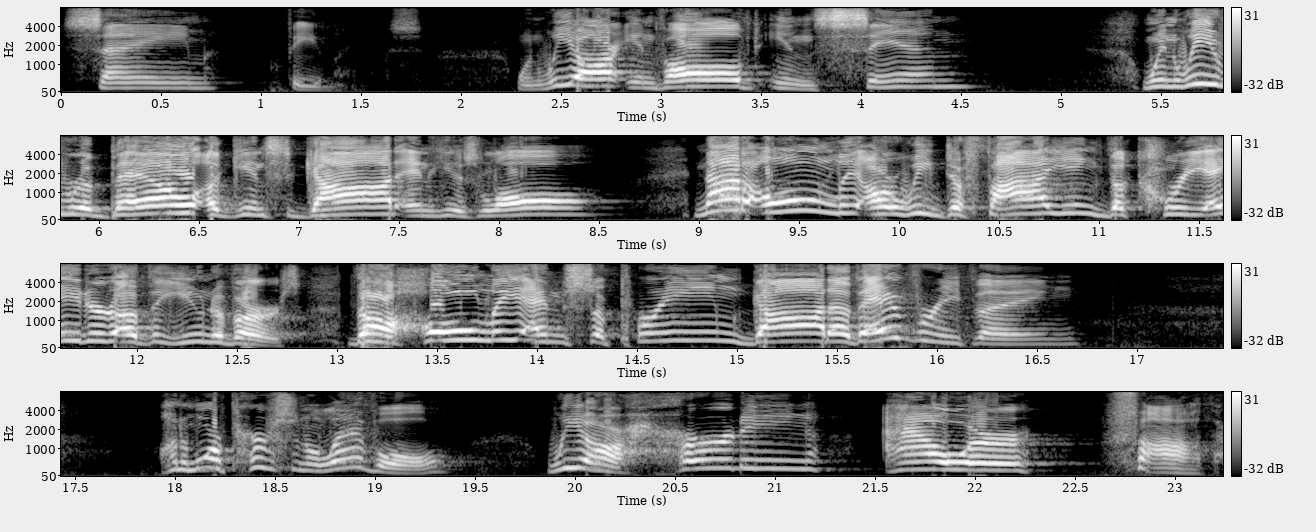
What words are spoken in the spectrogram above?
same feelings. When we are involved in sin, when we rebel against God and His law, not only are we defying the creator of the universe, the holy and supreme God of everything, on a more personal level, we are hurting our Father.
